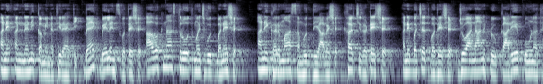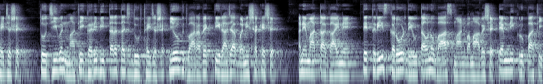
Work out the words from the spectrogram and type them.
અને અન્નની કમી નથી રહેતી. બેંક બેલેન્સ વધે છે. આવકના સ્ત્રોત મજબૂત બને છે અને ઘરમાં સમૃદ્ધિ આવે છે. ખર્ચ ઘટે છે અને બચત વધે છે. જો આ નાનકડું કાર્ય પૂર્ણ થઈ જશે તો જીવનમાંથી ગરીબી તરત જ દૂર થઈ જશે. યોગ દ્વારા વ્યક્તિ રાજા બની શકે છે અને માતા ગાયને તે ત્રીસ કરોડ દેવતાઓનો વાસ માનવામાં આવે છે. તેમની કૃપાથી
